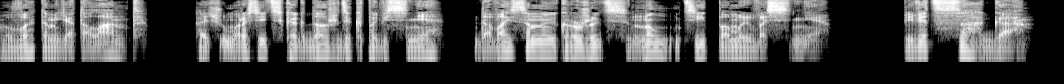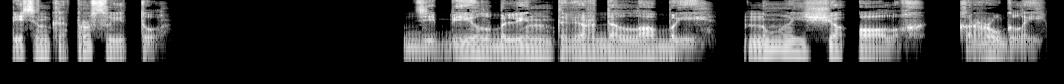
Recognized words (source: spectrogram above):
в этом я талант. Хочу моросить, как дождик по весне. Давай со мной кружить, ну, типа мы во сне. Певец Сага. Песенка про суету. Дебил, блин, твердолобый. Ну, а еще олух, круглый.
